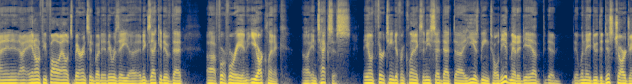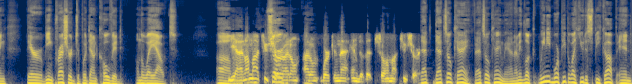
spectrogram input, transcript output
and I don't know if you follow Alex Berenson, but uh, there was a uh, an executive that uh, for for a, an ER clinic uh, in Texas. They own 13 different clinics, and he said that uh, he is being told. He admitted, yeah, uh, that when they do the discharging, they're being pressured to put down COVID on the way out. Um, yeah, and I'm not too so- sure. I don't I don't work in that end of it, so I'm not too sure. That that's okay. That's okay, man. I mean, look, we need more people like you to speak up. And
